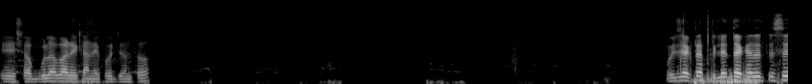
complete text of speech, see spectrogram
এই সবগুলো আবার এখানে পর্যন্ত। ওই যে একটা ফিলের দেখা যাইতেছে,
